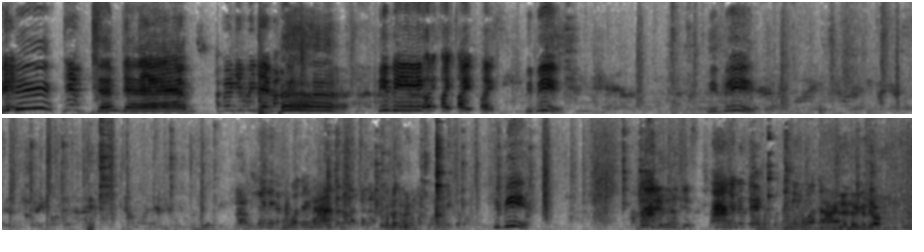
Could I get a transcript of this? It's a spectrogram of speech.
Bibi. Jim. Jam jam. Apa? Apa? Bah. Bibi, oi oi oi oi. Bibi. Bibi. Bibi. Mama. Ma. Ano na te? Utang ni water. Diyan, dari ka.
